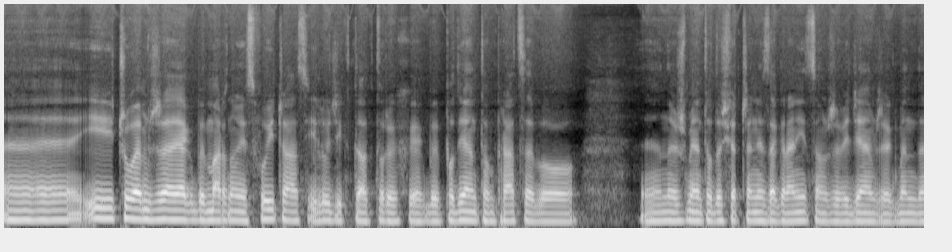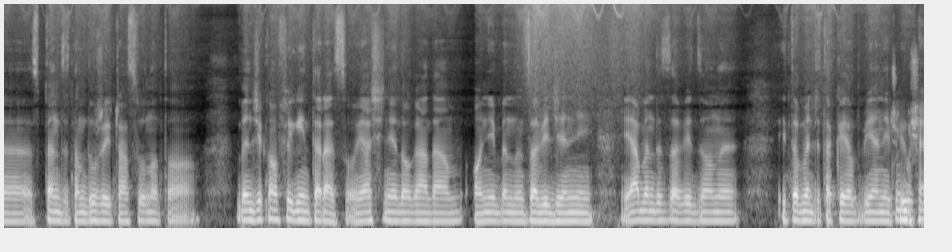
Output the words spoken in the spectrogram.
E, I czułem, że jakby marnuję swój czas i ludzi, dla których jakby podjąłem tą pracę, bo no już miałem to doświadczenie za granicą, że wiedziałem, że jak będę spędzę tam dłużej czasu, no to będzie konflikt interesu. Ja się nie dogadam, oni będą zawiedzieni, ja będę zawiedzony i to będzie takie odbijanie Czyli piłki,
